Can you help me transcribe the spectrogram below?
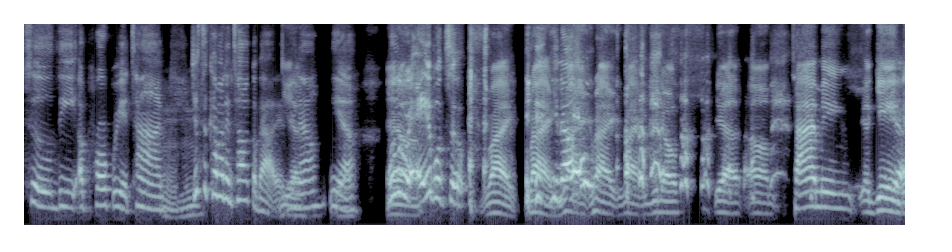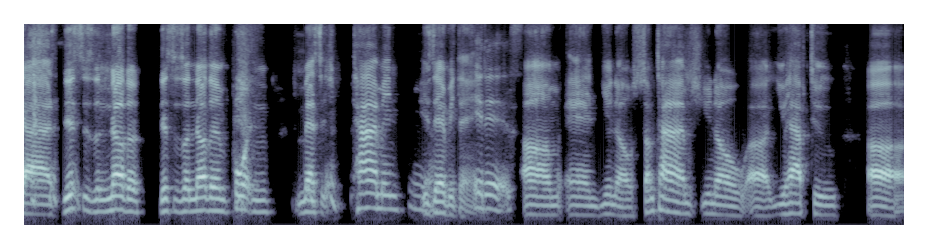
till the appropriate time mm-hmm. just to come out and talk about it you know? Yeah. When we were able to right right you know? right right right you know? Yeah um timing again guys this is another this is another important message. Timing yeah, is everything. It is. Um, and you know, sometimes you know, uh, you have to uh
